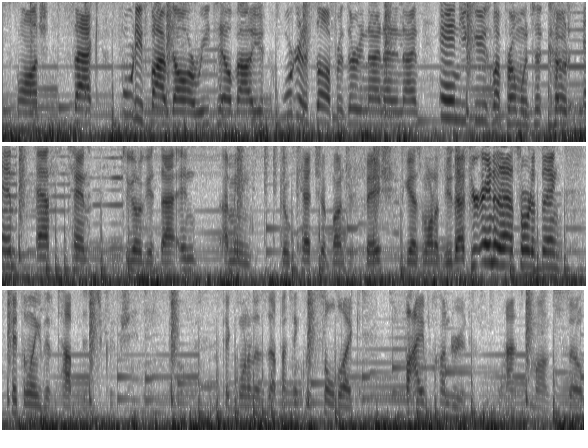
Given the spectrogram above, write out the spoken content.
Slaunch Sack, $45 retail value. We're gonna sell it for $39.99 and you can use my promo code MF10 to go get that. And I mean, go catch a bunch of fish if you guys wanna do that. If you're into that sort of thing, hit the link at the top of the description pick one of those up. I think we sold like 500 last month. So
